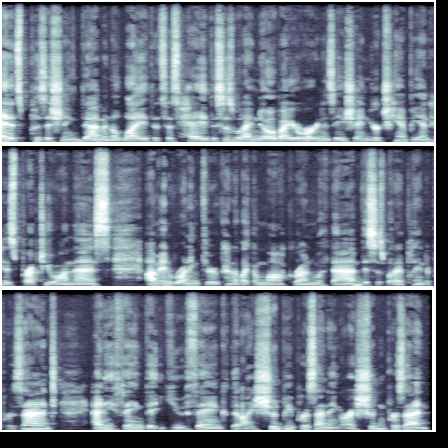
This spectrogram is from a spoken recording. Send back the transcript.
And it's positioning them in a light that says, hey, this is what I know about your organization. Your champion has prepped you on this um, and running through kind of like a mock run with them. This is what I plan to present. Anything that you think that I should be presenting or I shouldn't present,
